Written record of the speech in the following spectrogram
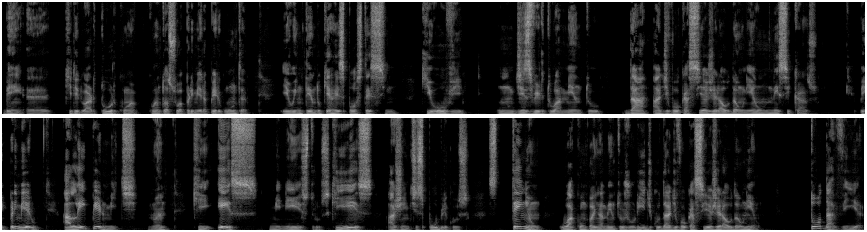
Bem, é, querido Arthur, a, quanto à sua primeira pergunta, eu entendo que a resposta é sim, que houve um desvirtuamento da Advocacia Geral da União nesse caso. Bem, primeiro, a lei permite é, que ex-ministros, que ex-agentes públicos tenham o acompanhamento jurídico da Advocacia Geral da União. Todavia,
